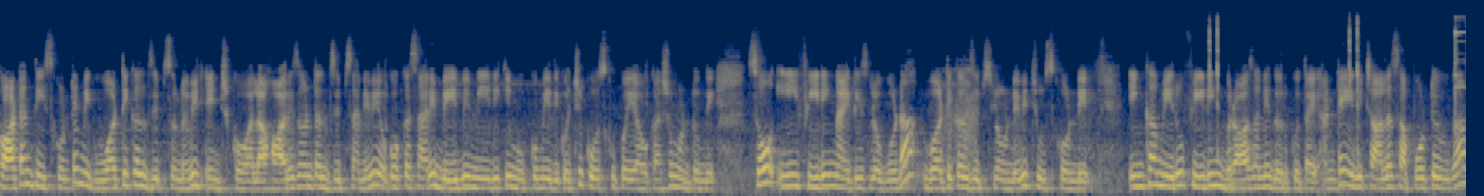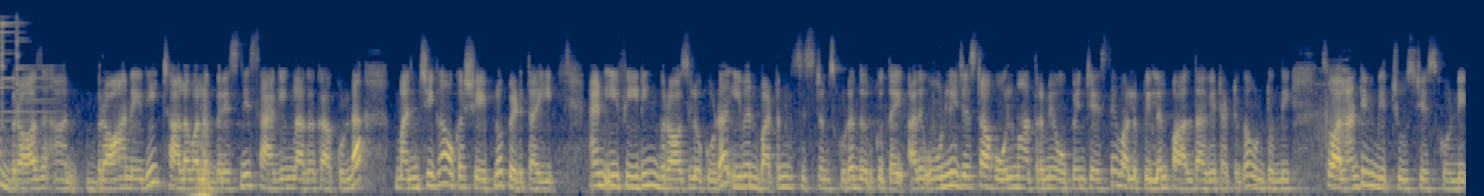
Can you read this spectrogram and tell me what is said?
కాటన్ తీసుకుంటే మీకు వర్టికల్ జిప్స్ ఉన్నవి ఎంచుకోవాలా. హారిజాంటల్ జిప్స్ అనేవి ఒక్కొక్కసారి బేబీ మీదికి ముక్కు మీదికి వచ్చి కోసుకుపోయే అవకాశం ఉంటుంది. సో ఈ ఫీడింగ్ నైటీస్లో కూడా వర్టికల్ జిప్స్లో ఉండేవి చూసుకోండి. ఇంకా మీరు ఫీడింగ్ బ్రాస్ అని దొరుకుతాయి. అంటే ఇవి చాలా సపోర్టివ్గా బ్రాజ్ బ్రా అనేది చాలా వాళ్ళ బ్రెస్ట్ని సాగింగ్ లాగా కాకుండా మంచిగా ఒక షేప్లో పెడతాయి. అండ్ ఈ ఫీడింగ్ బ్రాస్లో కూడా ఈవెన్ బటన్ సిస్టమ్స్ కూడా దొరుకుతాయి. అది ఓన్లీ జస్ట్ ఆ హోల్ మాత్రమే ఓపెన్ చేస్తే వాళ్ళు పిల్లలు పాలు తాగేటట్టుగా ఉంటుంది. సో అలాంటివి మీరు చూస్ చేసుకోండి.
